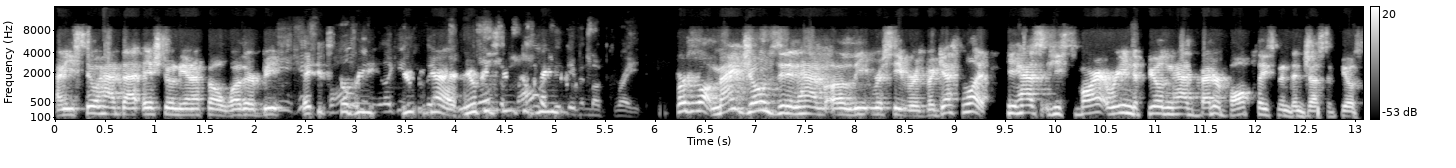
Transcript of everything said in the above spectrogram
and he still had that issue in the NFL. Whether it be, it could still be. like he, you- yeah, you can throwing the see ball the- didn't even look great. First of all, Mac Jones didn't have elite receivers, but guess what? He has. He's smart at reading the field and has better ball placement than Justin Fields.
